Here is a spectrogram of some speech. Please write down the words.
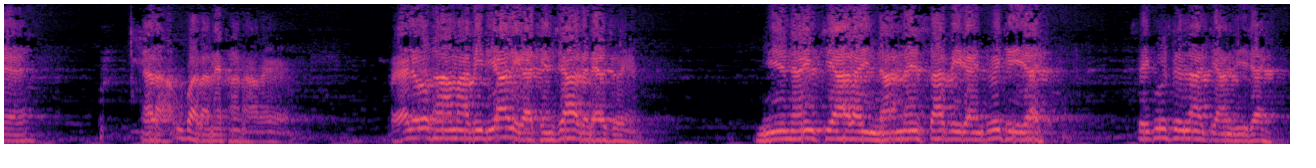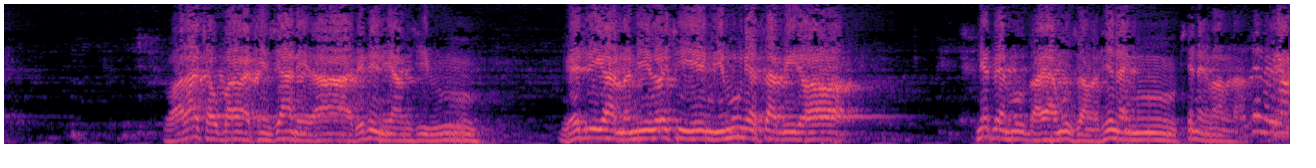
တယ်အဲ့ဒါဥပါဒနဲ့ခန္ဓာပဲ ဘယ်လိုခါမှဒီတရားတွေကသင်ရှားတယ်လဲဆိုရင်မြင်တိုင်းကြားတိုင်းနားတိုင်းစားပြီးတိုင်းတွေးထီတိုင်းစိတ်ကူးစဉ်းစားကြံစီတိုင်းဝါရ6ပါးကသင်ရှားနေတာဒီနေ့နေရာမရှိဘူးမျက်စိကမမြင်လို့ရှိရင်မြင်မှုနဲ့စပ်ပြီးတော့နှစ်သက်မှုတာယာမှုဆိုတာမဖြစ်နိုင်ဘူးဖြစ်နိုင်မှာမလားဖြစ်နေပါ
